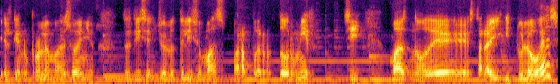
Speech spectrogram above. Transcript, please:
él tiene un problema de sueño, entonces dice, yo lo utilizo más para poder dormir, sí, más no de estar ahí, y tú lo ves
